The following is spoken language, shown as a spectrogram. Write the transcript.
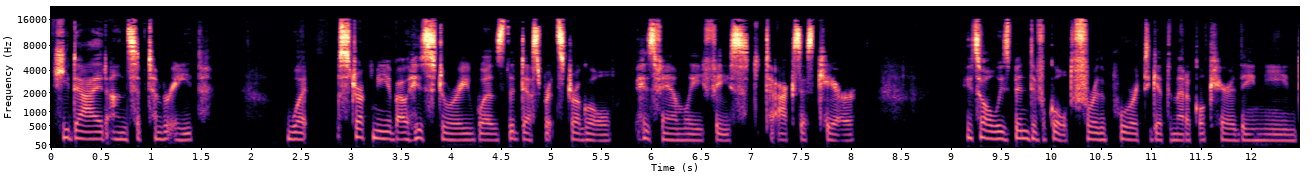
He died on September 8th. What struck me about his story was the desperate struggle his family faced to access care. It's always been difficult for the poor to get the medical care they need,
